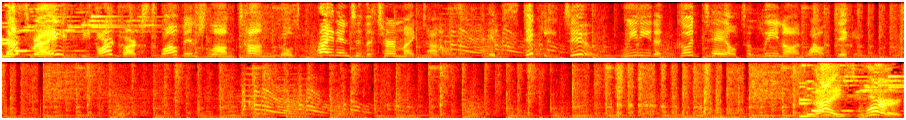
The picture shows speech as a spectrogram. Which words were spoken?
That's right! Aardvark's 12-inch long tongue goes right into the termite tunnels. It's sticky, too. We need a good tail to lean on while digging. Nice work!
